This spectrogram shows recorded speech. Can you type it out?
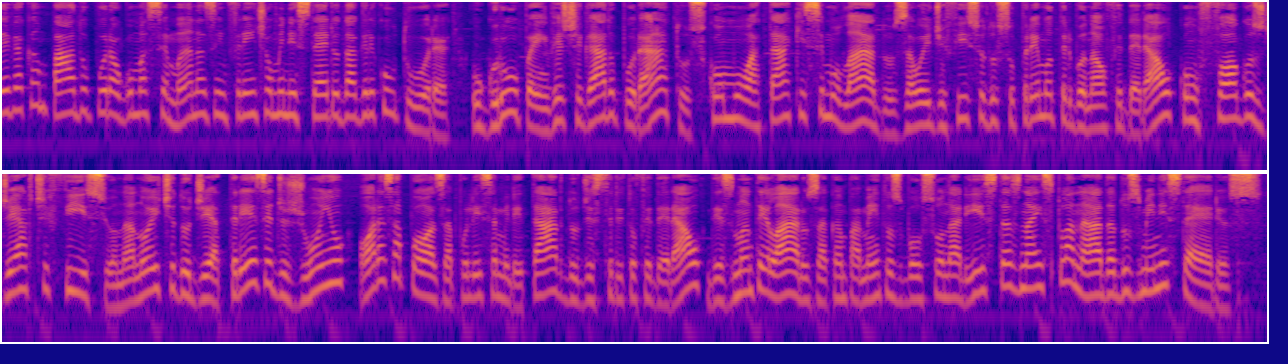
esteve acampado por algumas semanas em frente ao Ministério da Agricultura. O grupo é investigado por atos como ataques simulados ao edifício do Supremo Tribunal Federal com fogos de artifício na noite do dia 13 de junho, horas após a Polícia Militar do Distrito Federal desmantelar os acampamentos bolsonaristas na esplanada dos ministérios.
